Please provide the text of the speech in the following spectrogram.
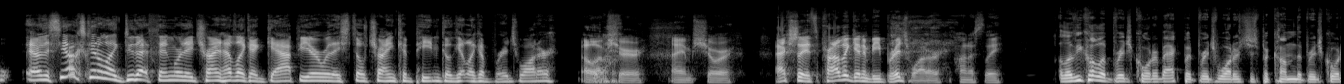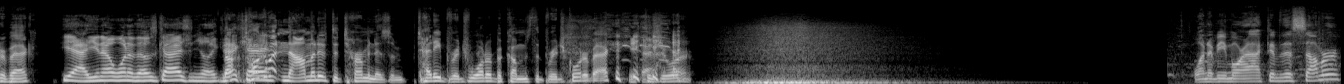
Are the Seahawks going to like do that thing where they try and have like a gap year where they still try and compete and go get like a Bridgewater? Oh, I'm sure. I am sure. Actually, it's probably going to be Bridgewater. Honestly, I love you call it bridge quarterback, but Bridgewater's just become the bridge quarterback. Yeah, you know, one of those guys, and you're like, Now, okay. Talk about nominative determinism. Teddy Bridgewater becomes the bridge quarterback. Yeah. For sure. Want to be more active this summer?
